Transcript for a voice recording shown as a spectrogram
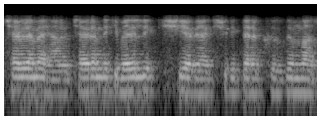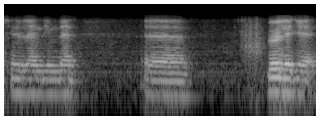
çevreme yani çevremdeki belirli kişiye veya kişiliklere kızdığımdan, sinirlendiğimden e, böylece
